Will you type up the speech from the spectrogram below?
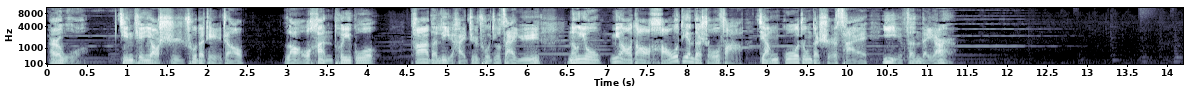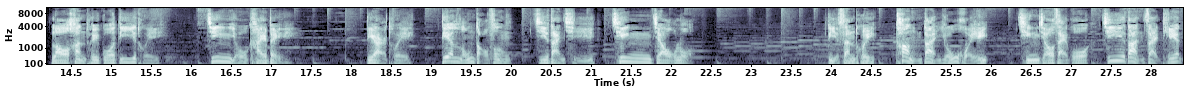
而我今天要使出的这一招——老汉推锅。它的厉害之处就在于能用妙到毫巅的手法，将锅中的食材一分为二。老汉推锅第一推，金油开背；第二推，颠龙倒凤，鸡蛋起，青椒落；第三推，烫蛋油回，青椒在锅，鸡蛋在天。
